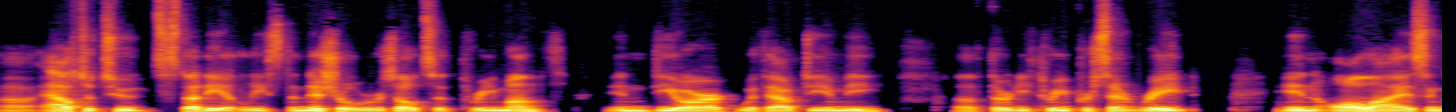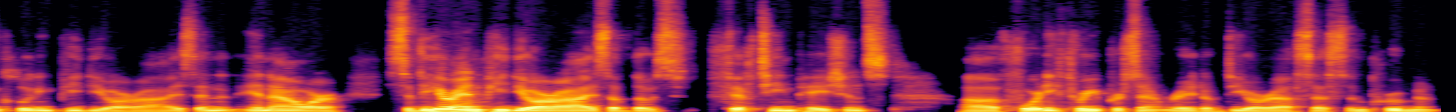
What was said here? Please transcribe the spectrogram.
uh, altitude study, at least initial results at three months in DR without DME, a 33% rate in all eyes, including PDR eyes. And in our severe NPDR eyes of those 15 patients, uh, 43% rate of DRSS improvement.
